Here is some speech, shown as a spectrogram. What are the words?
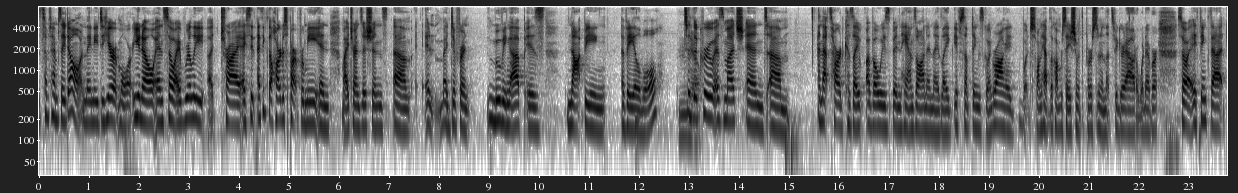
sometimes they don't, and they need to hear it more, you know. And so I really uh, try. I see. I think the hardest part for me in my transitions um, and my different moving up is not being available to the crew as much and. Um, and that's hard because I've always been hands on, and I like if something's going wrong, I just want to have the conversation with the person and let's figure it out or whatever. So I think that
